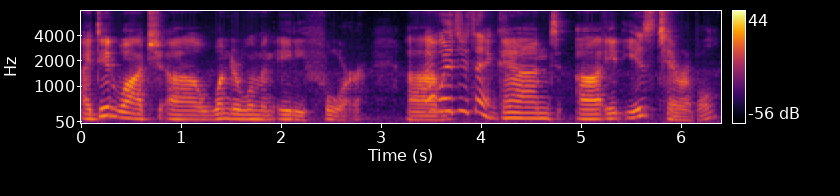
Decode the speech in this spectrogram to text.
I did watch uh, Wonder Woman eighty four. Oh, Um, what did you think? and uh, it is terrible.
